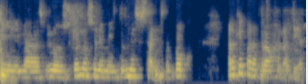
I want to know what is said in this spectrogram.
eh, las, los, que los elementos necesarios tampoco. ¿Para qué? Para trabajar la tierra.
